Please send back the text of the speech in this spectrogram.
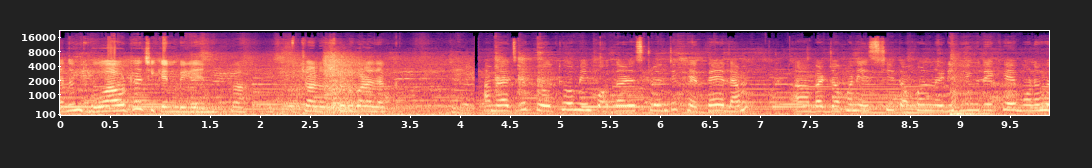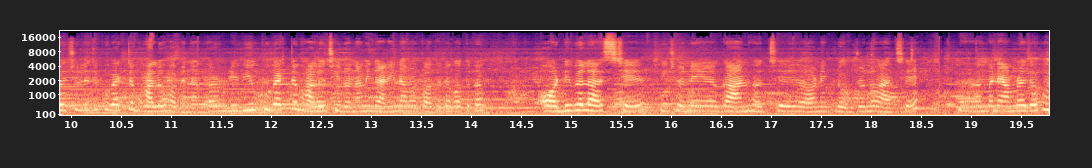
একদম ধোয়া ওঠা চিকেন বিরিয়ানি। বাহ, চলো শুরু করা যাক। আমরা আজকে প্রথম এই পদ্মা রেস্টুরেন্টে খেতে এলাম বাট যখন এসছি তখন রিভিউ দেখে মনে হয়েছিল যে খুব একটা ভালো হবে না, কারণ রিভিউ খুব একটা ভালো ছিল না। আমি জানি না আমার কথাটা কতটা অডিবেল আসছে, পিছনে গান হচ্ছে, অনেক লোকজনও আছে। মানে আমরা যখন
